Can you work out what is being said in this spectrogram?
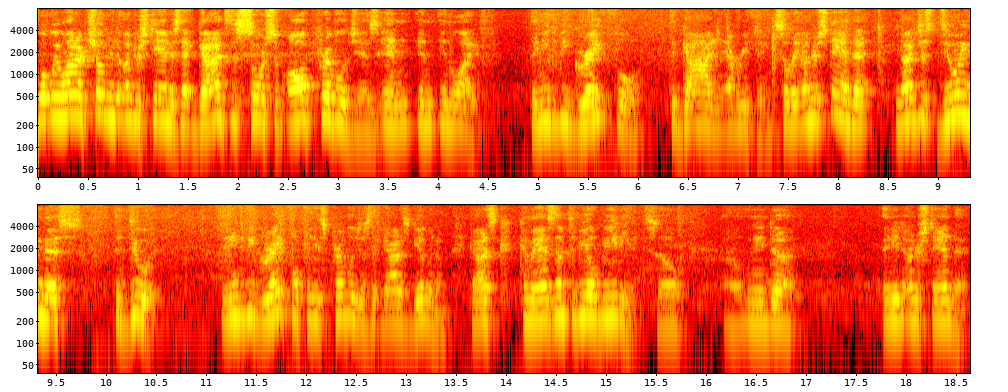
What we want our children to understand is that God's the source of all privileges in, in, in life. They need to be grateful to God in everything. So they understand that you're not just doing this to do it. They need to be grateful for these privileges that God has given them. God has, commands them to be obedient. So uh, we need to, they need to understand that.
